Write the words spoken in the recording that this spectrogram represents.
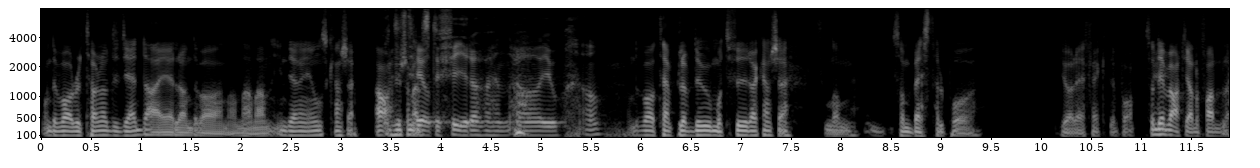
Om det var Return of the Jedi eller om det var någon annan Indiana Jones kanske. Ja, hur som 83, helst. 84, vad hände? Ja, jo. Ja. Om det var Temple of Doom 84 kanske, som de som bäst höll på att göra effekter på. Så det vart i alla fall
